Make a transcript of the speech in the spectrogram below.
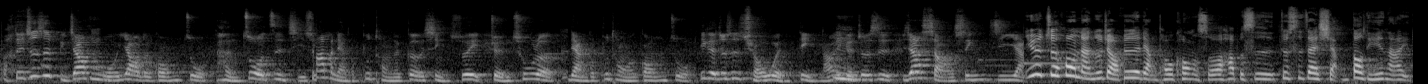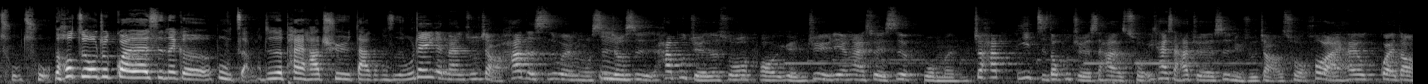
吧，对，就是比较活跃的工作，很做自己。是他们两个不同的个性，所以选出了两个不同的工作，一个就是求稳定，然后一个就是比较小心机啊。因为最后男主角就是两头空的时候，他不是就是在想到底是哪里出错，然后最后就怪在是那个部长，就是派他去大公司。我那一个男主角他的思维模式就是他不觉得说哦远距离恋爱，所以是我们就他一直都不觉得是他的错。一开始他觉得是女主角的错，后来他又怪到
